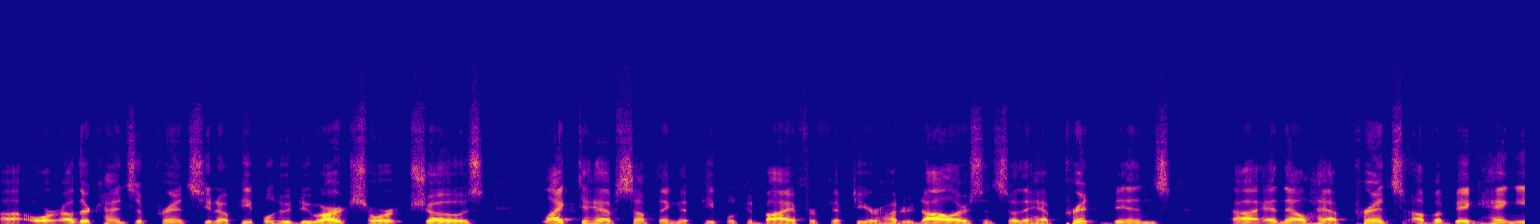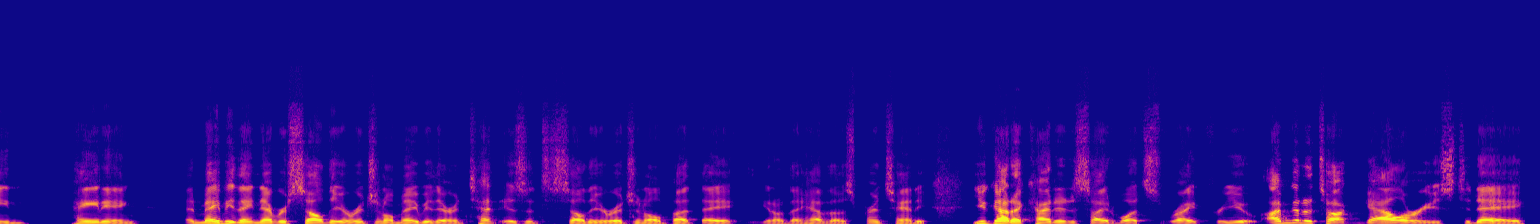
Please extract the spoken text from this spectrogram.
uh, or other kinds of prints. You know, people who do art short shows like to have something that people could buy for 50 or $100. And so they have print bins uh, and they'll have prints of a big hanging painting and maybe they never sell the original maybe their intent isn't to sell the original but they you know they have those prints handy you got to kind of decide what's right for you i'm going to talk galleries today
